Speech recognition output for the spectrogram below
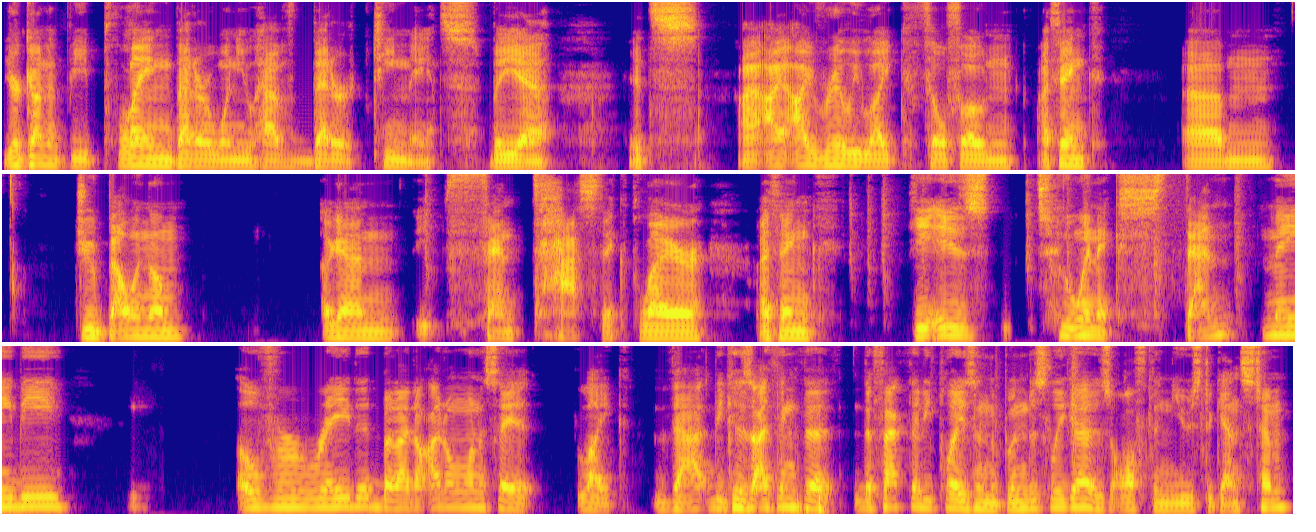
you're gonna be playing better when you have better teammates. But yeah, it's I, I, really like Phil Foden. I think um, Jude Bellingham, again, fantastic player. I think he is to an extent maybe overrated, but I don't I don't want to say it like that because I think that the fact that he plays in the Bundesliga is often used against him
